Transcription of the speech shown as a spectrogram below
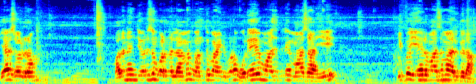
ஏன் சொல்கிறோம் பதினஞ்சு வருஷம் குழந்தை இல்லாமல் வந்து வாங்கிட்டு போனால் ஒரே மாதத்துலேயே மாதம் ஆகி இப்போ ஏழு மாதமாக இருக்குதான்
